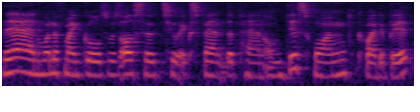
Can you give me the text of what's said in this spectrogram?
Then one of my goals was also to expand the pan on this one quite a bit.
